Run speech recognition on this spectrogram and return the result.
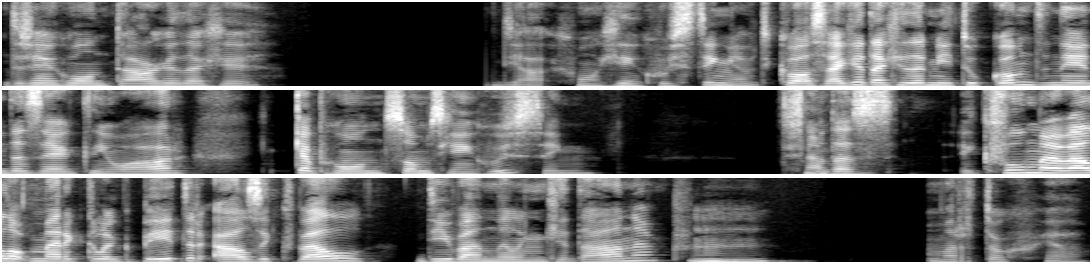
er zijn gewoon dagen dat je ja, gewoon geen goesting hebt. Ik wou zeggen dat je er niet toe komt. Nee, dat is eigenlijk niet waar. Ik heb gewoon soms geen goesting. Snap dat is, ik voel me wel opmerkelijk beter als ik wel die wandeling gedaan heb. Mhm. Maar toch, ja.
